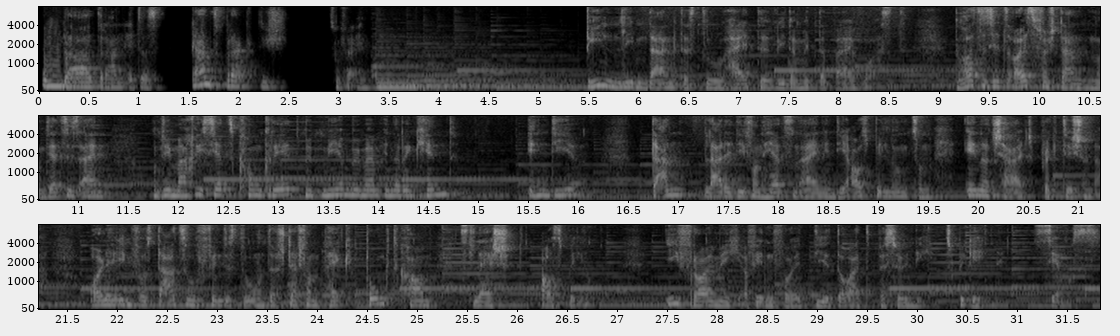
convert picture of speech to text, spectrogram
um da dran etwas ganz praktisch zu verändern. Vielen lieben Dank, dass du heute wieder mit dabei warst. Du hast es jetzt alles verstanden und jetzt ist ein, und wie mache ich es jetzt konkret mit mir, mit meinem inneren Kind, in dir? Dann lade dich von Herzen ein in die Ausbildung zum Inner Child Practitioner. Alle Infos dazu findest du unter stefanpeck.com slash Ausbildung. Ich freue mich auf jeden Fall, dir dort persönlich zu begegnen. Servus.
